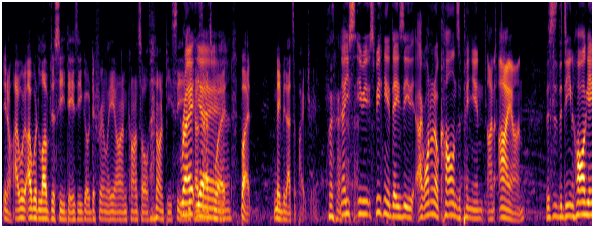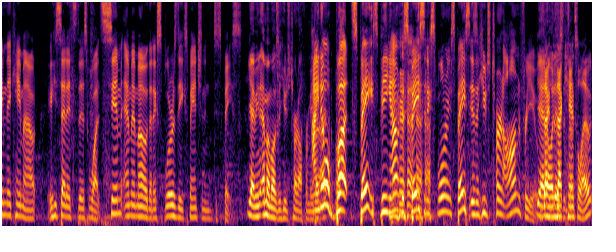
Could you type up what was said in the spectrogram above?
you know I would I would love to see DayZ go differently on console than on PC Right, because yeah, that's yeah, what yeah. but maybe that's a pipe dream. now, you, you, speaking of DayZ, I want to know Colin's opinion on Ion. This is the Dean Hall game they came out. He said it's this what sim MMO that explores the expansion into space. Yeah, I mean, MMO is a huge turnoff for me. I but know, but space, being out into space and exploring space is a huge turn on for you. Yeah, Does that, no, does is. that It's a- cancel out?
